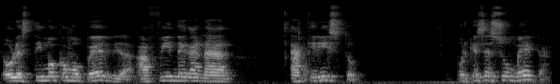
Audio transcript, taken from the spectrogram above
o lo estimo como pérdida a fin de ganar a Cristo. Porque esa es su meta.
